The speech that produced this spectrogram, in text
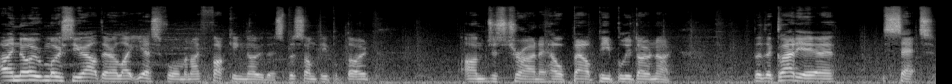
I know most of you out there are like, yes, Foreman, I fucking know this, but some people don't. I'm just trying to help out people who don't know. But the Gladiator set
